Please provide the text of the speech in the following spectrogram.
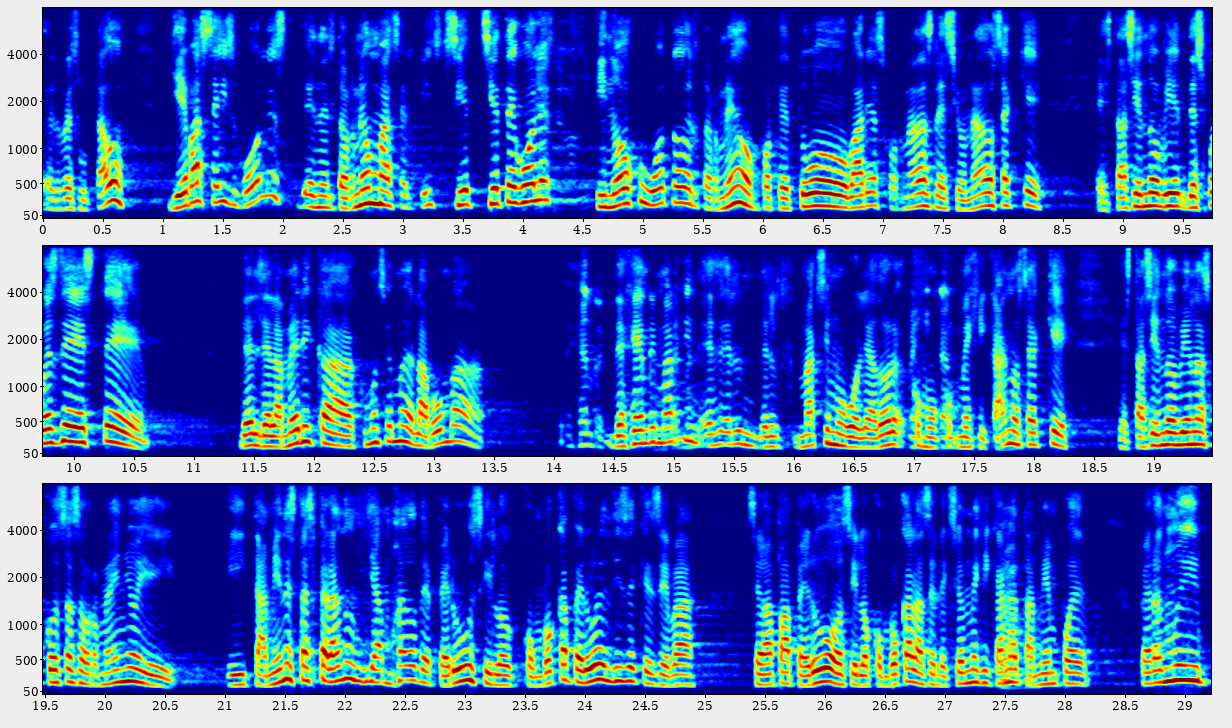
el resultado. Lleva seis goles en el torneo más el que hizo siete, siete goles y no jugó todo el torneo porque tuvo varias jornadas lesionado. O sea que está haciendo bien. Después de este, del del América, ¿cómo se llama? La bomba Henry. de Henry Martin es el, el máximo goleador como Mexicano. mexicano, o sea que está haciendo bien las cosas Ormeño y, y también está esperando un llamado de Perú. Si lo convoca Perú, él dice que se va, se va para Perú, o si lo convoca la selección mexicana Ajá. también puede, pero es muy,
